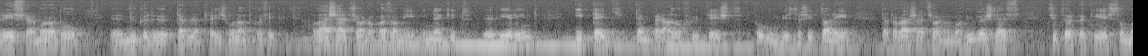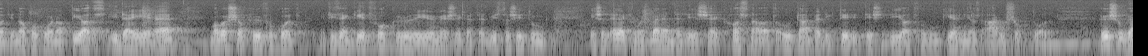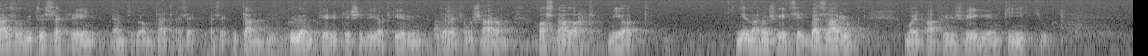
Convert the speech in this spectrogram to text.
részre maradó működő területre is vonatkozik. A vásárcsarnok az, ami mindenkit érint, itt egy temperáló fűtést fogunk biztosítani, tehát a vásárcsarnokban hűvös lesz, csütörtöki és szombati napokon a piac idejére magasabb hőfokot, 12 fok körüli hőmérsékletet biztosítunk, és az elektromos berendezések használata után pedig térítési díjat fogunk kérni az árusoktól. Hősugárzó, hűtőszekrény, nem tudom, tehát ezek, ezek után külön térítési díjat kérünk az elektromos áram használat miatt. Nyilvános WC-t bezárjuk, majd április végén kinyitjuk.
